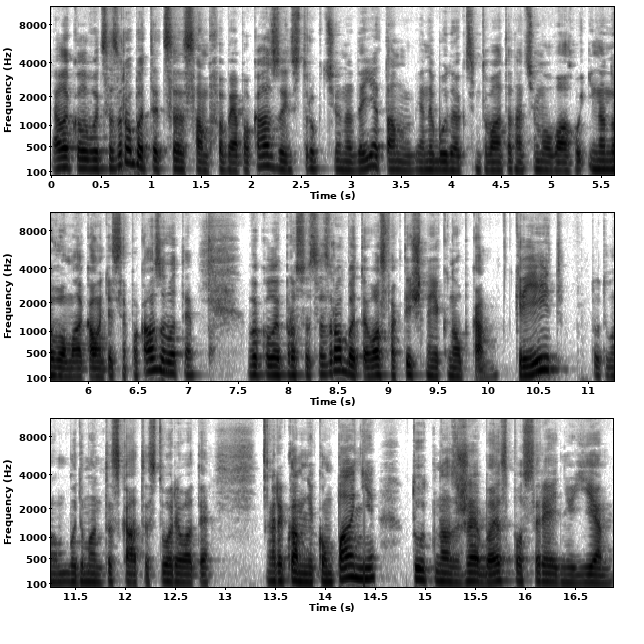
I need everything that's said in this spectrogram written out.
Але коли ви це зробите, це сам ФБ показує, інструкцію надає. Там я не буду акцентувати на цьому увагу і на новому аккаунті це показувати. Ви коли просто це зробите, у вас фактично є кнопка Create. Тут ми будемо натискати, створювати рекламні компанії. Тут у нас вже безпосередньо є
